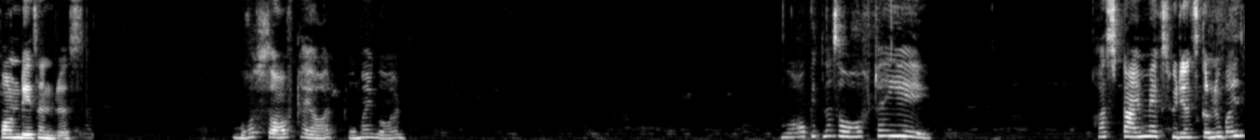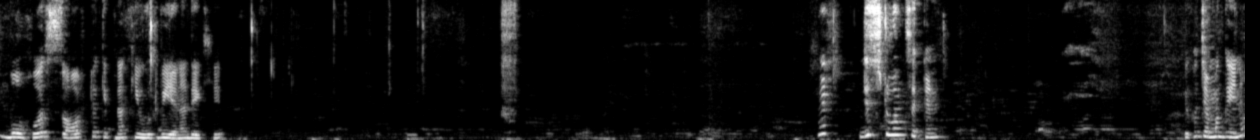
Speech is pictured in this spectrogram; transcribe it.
फाउंडेशन ब्रश बहुत सॉफ्ट है यार। ओ माय गॉड वाह कितना सॉफ्ट है ये। फ़र्स्ट टाइम मैं एक्सपीरियंस कर रही हूँ बहुत सॉफ्ट है, कितना क्यूट भी है ना, देखिए। जस्ट वन सेकेंड देखो, चमक गई ना?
